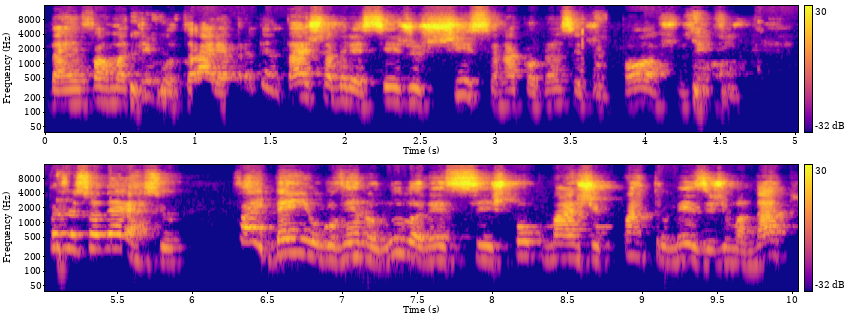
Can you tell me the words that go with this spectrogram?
da reforma tributária para tentar estabelecer justiça na cobrança de impostos, enfim. Professor Dércio, vai bem o governo Lula nesses pouco mais de quatro meses de mandato?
